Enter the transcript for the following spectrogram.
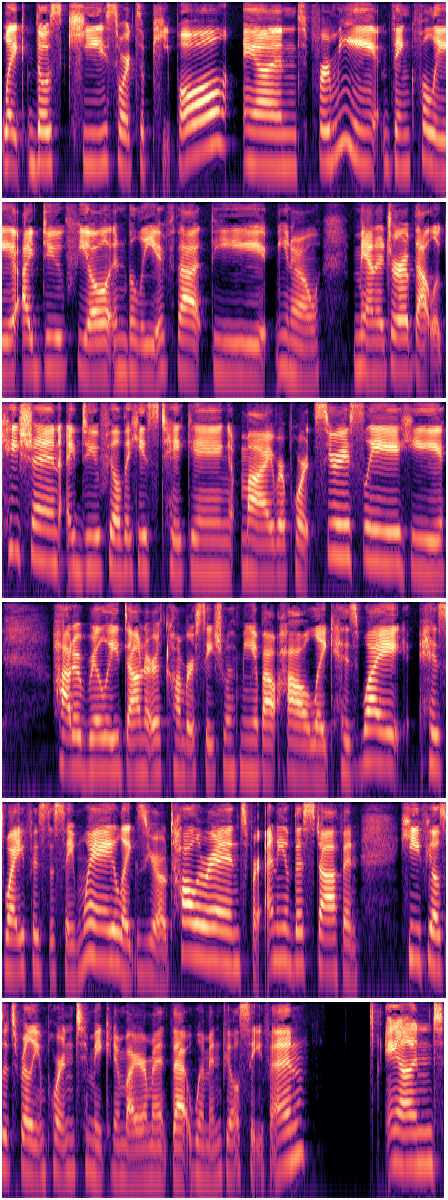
like those key sorts of people. And for me, thankfully, I do feel and believe that the, you know, manager of that location, I do feel that he's taking my report seriously. He had a really down to earth conversation with me about how like his wife his wife is the same way, like zero tolerance for any of this stuff and he feels it's really important to make an environment that women feel safe in. And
